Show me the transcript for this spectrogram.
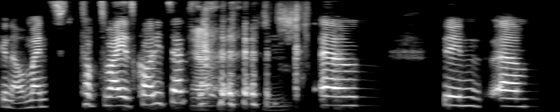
genau, mein Top 2 ist Cordyceps. Ja. Mhm. ähm, den, ähm,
